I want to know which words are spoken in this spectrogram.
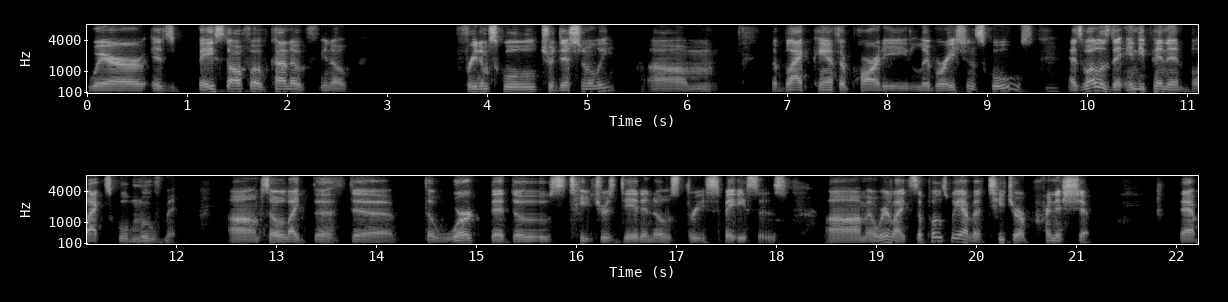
where it's based off of kind of, you know, Freedom School traditionally, um, the Black Panther Party liberation schools, as well as the independent Black school movement. Um, so, like the the the work that those teachers did in those three spaces. Um, and we're like, suppose we have a teacher apprenticeship that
